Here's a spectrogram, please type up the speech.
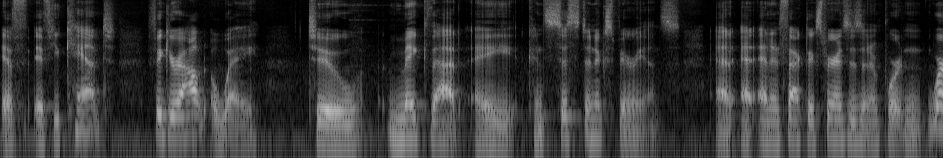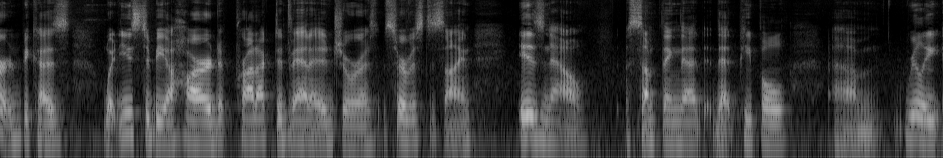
if, if you can't figure out a way to make that a consistent experience, and, and, and, in fact, experience is an important word because what used to be a hard product advantage or a service design is now something that, that people um, really,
